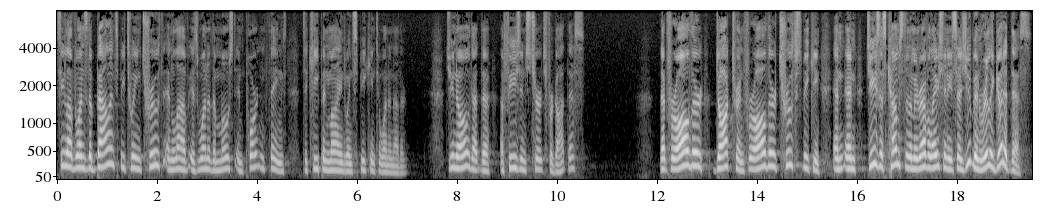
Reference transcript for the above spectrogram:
See, loved ones, the balance between truth and love is one of the most important things to keep in mind when speaking to one another. Do you know that the Ephesians church forgot this? That for all their doctrine, for all their truth speaking, and, and Jesus comes to them in Revelation, he says, You've been really good at this.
